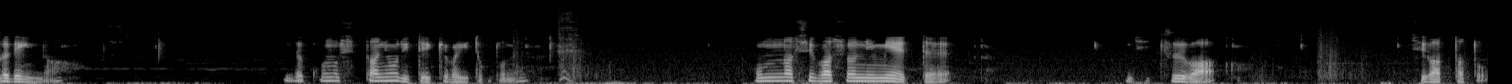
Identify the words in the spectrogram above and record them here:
これでいいんだ。で、この下に降りていけばいいってことね。同じ場所に見えて、実は、違ったと。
